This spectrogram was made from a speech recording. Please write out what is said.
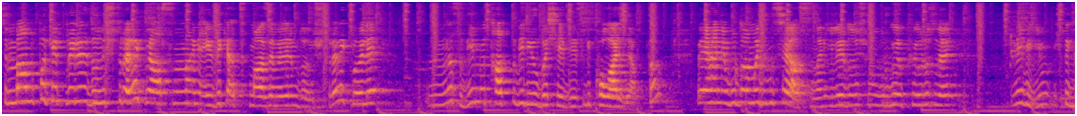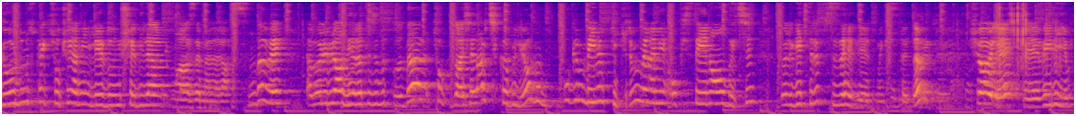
Şimdi ben bu paketleri dönüştürerek ve aslında hani evdeki atık malzemelerimi dönüştürerek böyle nasıl diyeyim böyle tatlı bir yılbaşı hediyesi bir kolaj yaptım. Ve hani burada amacımız şey aslında hani ileri dönüşüme vurgu yapıyoruz ve ne bileyim işte gördüğümüz pek çok şey hani ileri dönüşebilen malzemeler aslında ve ya böyle biraz yaratıcılıkla da çok güzel şeyler çıkabiliyor. Bu bugün benim fikrim ve hani ofiste yeni olduğu için böyle getirip size hediye etmek istedim. Şöyle e, vereyim.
